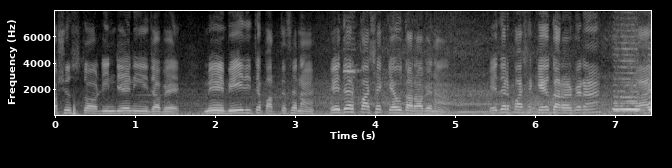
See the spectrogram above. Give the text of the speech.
অসুস্থ ইন্ডিয়া নিয়ে যাবে। মেয়ে বিয়ে দিতে পারতেছে না। এদের পাশে কেউ দাঁড়াবে না। এদের পাশে কেউ দাঁড়াবে না। তাই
